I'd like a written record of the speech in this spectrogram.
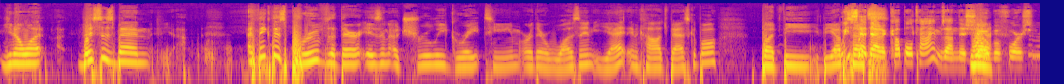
you know what? This has been. I think this proves that there isn't a truly great team, or there wasn't yet in college basketball. But the the upsets, we said that a couple times on this show Yeah. before. before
